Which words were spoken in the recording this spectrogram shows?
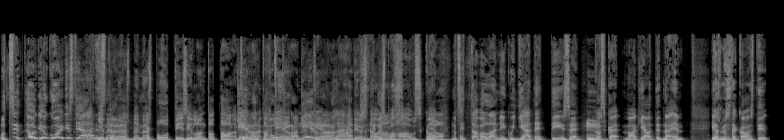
Mut sit on joku oikeasti Ja äänestänyt. me myös, me myös puhuttiin silloin tota, kerran, me puhuttiin kerran, kerran, lähetyksestä, olisipa hauskaa. Mutta sitten tavallaan niin kuin jätettiin se, mm. koska mäkin ajattelin, että no en, jos me sitä kauheasti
